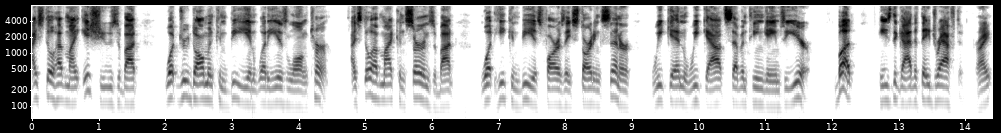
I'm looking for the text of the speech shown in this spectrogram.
I still have my issues about what Drew Dalman can be and what he is long term. I still have my concerns about what he can be as far as a starting center week in, week out, 17 games a year. But he's the guy that they drafted, right?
